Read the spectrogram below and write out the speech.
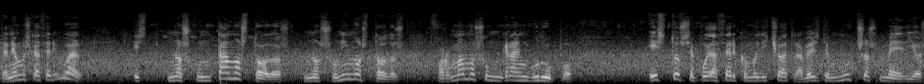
Tenemos que hacer igual. Nos juntamos todos, nos unimos todos, formamos un gran grupo, Esto se puede hacer, como he dicho, a través de muchos medios,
